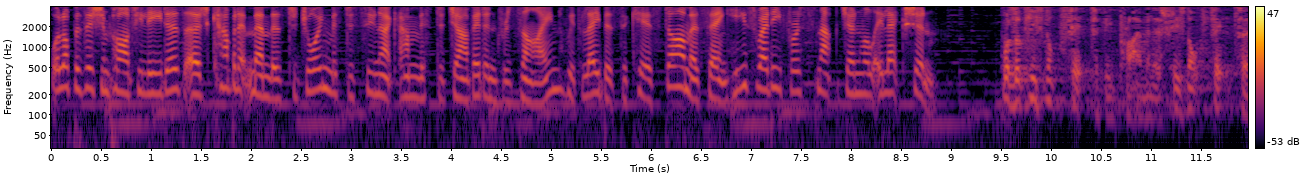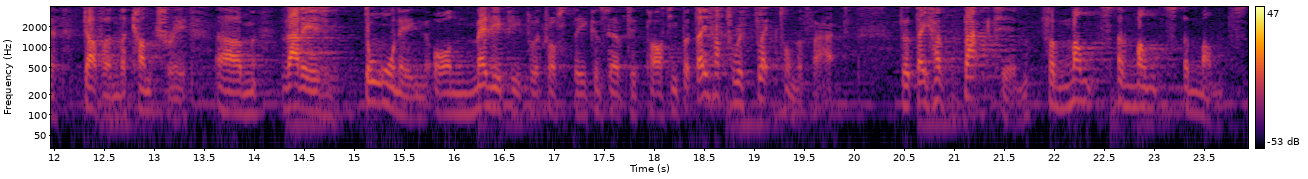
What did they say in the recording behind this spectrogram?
Well, opposition party leaders urge cabinet members to join Mr. Sunak and Mr. Javid and resign. With Labour's Sir Keir Starmer saying he's ready for a snap general election. Well, look, he's not fit to be prime minister. He's not fit to govern the country. Um, that is dawning on many people across the Conservative Party, but they have to reflect on the fact that they have backed him for months and months and months.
